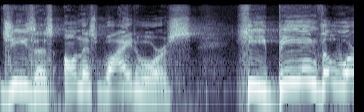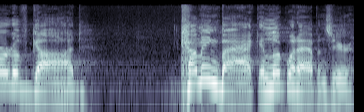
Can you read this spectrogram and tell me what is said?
Jesus on this white horse, he being the word of God, coming back, and look what happens here.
